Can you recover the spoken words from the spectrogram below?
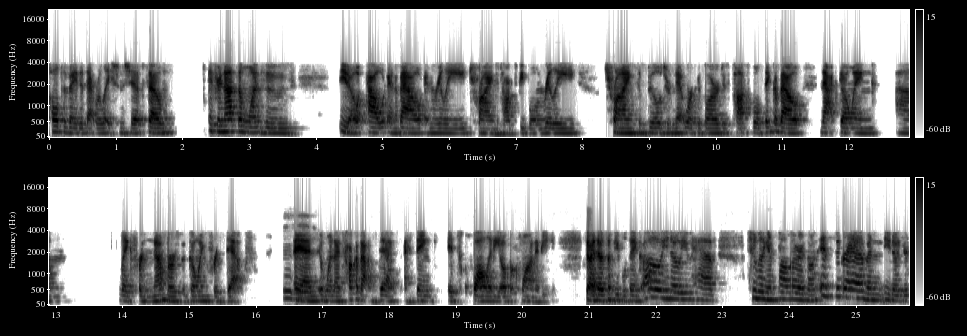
cultivated that relationship. So if you're not someone who's you know out and about and really trying to talk to people and really trying to build your network as large as possible, think about not going um, like for numbers, but going for depth. Mm-hmm. And when I talk about depth, I think it's quality over quantity. So I know some people think, oh, you know, you have 2 million followers on Instagram and, you know, you're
